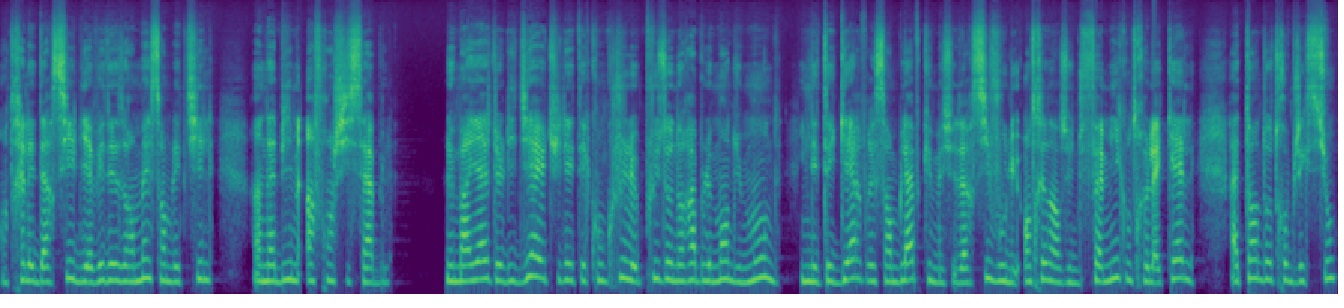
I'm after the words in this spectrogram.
Entre elle et Darcy, il y avait désormais, semblait-il, un abîme infranchissable. Le mariage de Lydia eût-il été conclu le plus honorablement du monde, il n'était guère vraisemblable que M. Darcy voulût entrer dans une famille contre laquelle, à tant d'autres objections,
